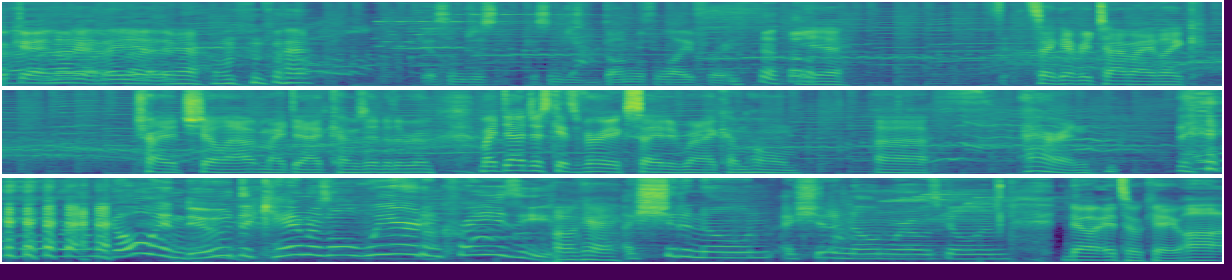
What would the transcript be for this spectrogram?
okay, not Uh, happening yeah, either. yeah, Guess I'm just guess I'm just done with life right now. yeah. It's like every time I like try to chill out, and my dad comes into the room. My dad just gets very excited when I come home. Uh, Arin. where I'm going, dude. The camera's all weird and crazy. Okay. I should have known. I should have known where I was going. No, it's okay. Uh,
